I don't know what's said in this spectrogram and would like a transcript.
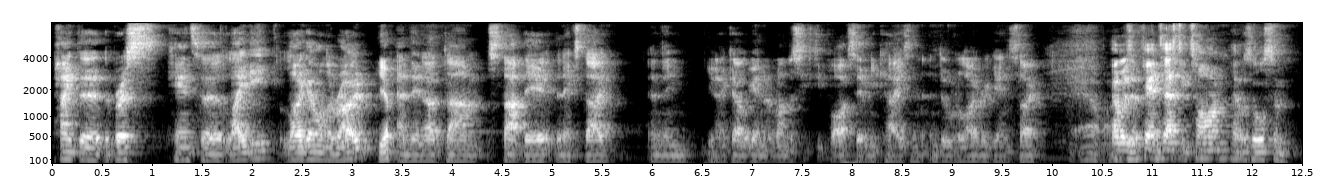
paint the, the breast cancer lady logo on the road. Yep. And then I'd um, start there the next day, and then you know go again and run the 65, 70 k's and, and do it all over again. So yeah. Wow. that was a fantastic time. That was awesome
